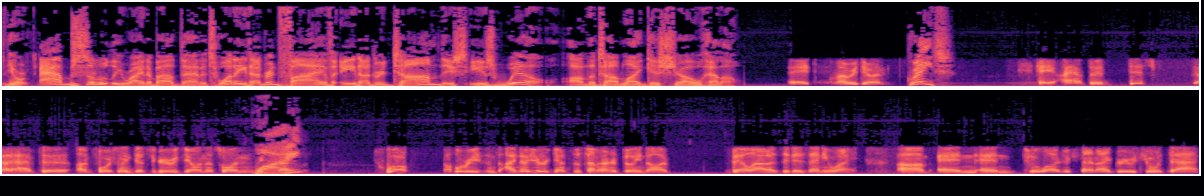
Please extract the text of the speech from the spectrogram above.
you're absolutely right about that. It's 1-800-5800-TOM. This is Will on the Tom Leykis Show. Hello. Hey, Tom, how are we doing? Great. Hey, I have to dis I have to unfortunately disagree with you on this one. Why? Well, a couple of reasons. I know you're against the $700 billion bailout as it is anyway. Um, and, and to a large extent, I agree with you with that.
